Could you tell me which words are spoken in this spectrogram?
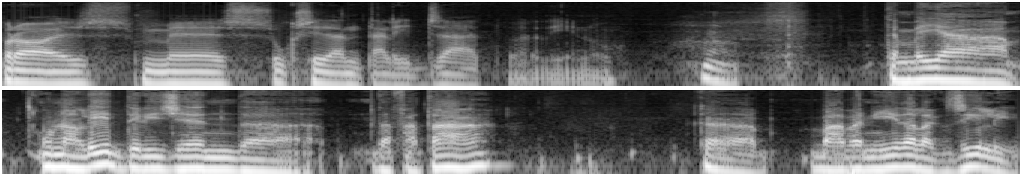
però és més occidentalitzat, per dir, no? També hi ha un elit dirigent de, de Fatah que va venir de l'exili.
